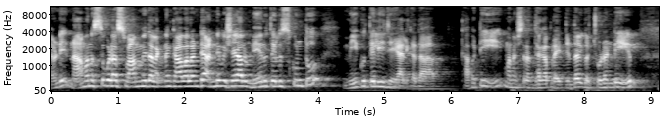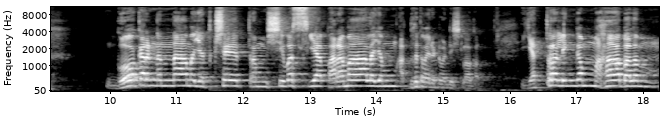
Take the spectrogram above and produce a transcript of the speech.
ఏమండి? నా మనస్సు కూడా స్వామి మీద లగ్నం కావాలంటే అన్ని విషయాలు నేను తెలుసుకుంటూ మీకు తెలియజేయాలి కదా. కాబట్టి మనం శ్రద్ధగా ప్రయత్నిద్దాం. ఇక చూడండి. గోకర్ణన్నామ యత్క్షేత్రం శివస్య పరమాలయం అద్భుతమైనటువంటి శ్లోకం. ఎత్ర లింగం మహాబలం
